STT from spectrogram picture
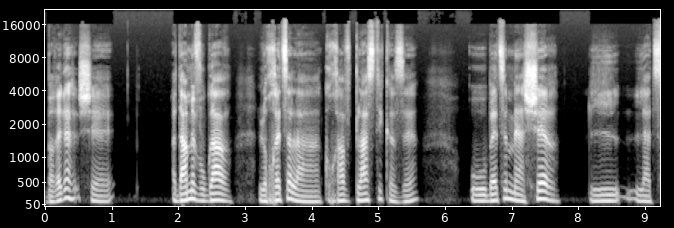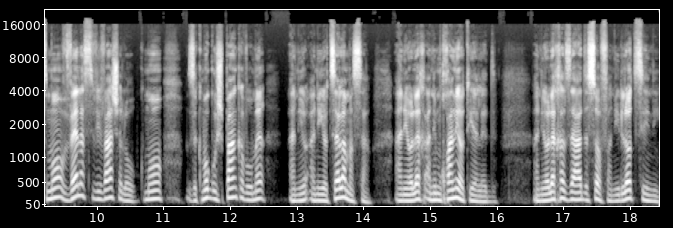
ברגע שאדם מבוגר לוחץ על הכוכב פלסטיק הזה, הוא בעצם מאשר לעצמו ולסביבה שלו, כמו, זה כמו גושפנקה, והוא אומר, אני, אני יוצא למסע, אני הולך, אני מוכן להיות ילד, אני הולך על זה עד הסוף, אני לא ציני.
